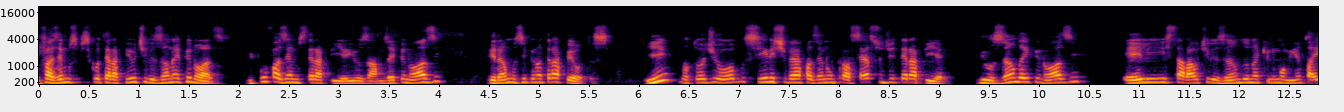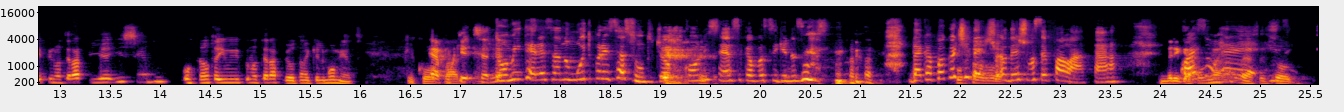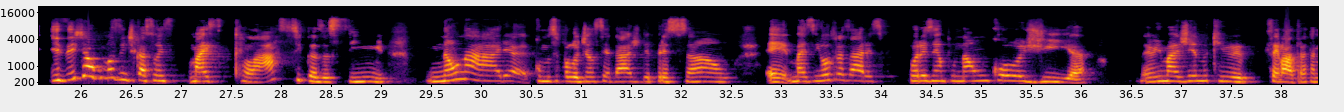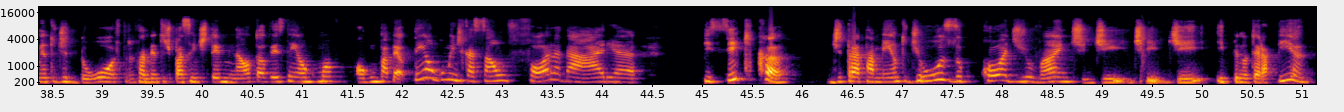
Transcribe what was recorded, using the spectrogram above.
e fazemos psicoterapia utilizando a hipnose. E por fazermos terapia e usarmos a hipnose, viramos hipnoterapeutas. E, doutor Diogo, se ele estiver fazendo um processo de terapia e usando a hipnose, ele estará utilizando naquele momento a hipnoterapia e sendo, portanto, aí um hipnoterapeuta naquele momento. Ficou é, porque Estou me interessando muito por esse assunto, Diogo. Com licença que eu vou seguir nos... Daqui a pouco eu te deixo, eu deixo você falar, tá? Obrigado. Quais, é, Existem algumas indicações mais clássicas, assim, não na área, como você falou, de ansiedade, depressão, é, mas em outras áreas, por exemplo, na oncologia. Eu imagino que, sei lá, tratamento de dor, tratamento de paciente terminal, talvez tenha alguma, algum papel. Tem alguma indicação fora da área psíquica de tratamento, de uso coadjuvante de, de, de hipnoterapia?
